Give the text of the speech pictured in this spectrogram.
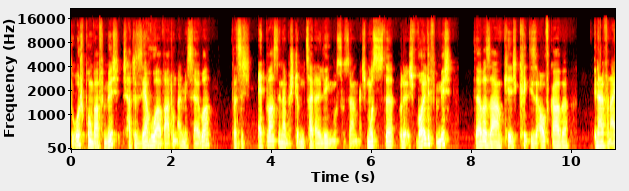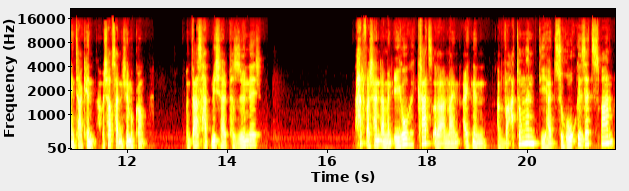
der Ursprung war für mich, ich hatte sehr hohe Erwartungen an mich selber dass ich etwas in einer bestimmten Zeit erledigen muss, sozusagen. Ich musste oder ich wollte für mich selber sagen, okay, ich kriege diese Aufgabe innerhalb von einem Tag hin, aber ich habe es halt nicht hinbekommen. Und das hat mich halt persönlich, hat wahrscheinlich an mein Ego gekratzt oder an meinen eigenen Erwartungen, die halt zu hoch gesetzt waren.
